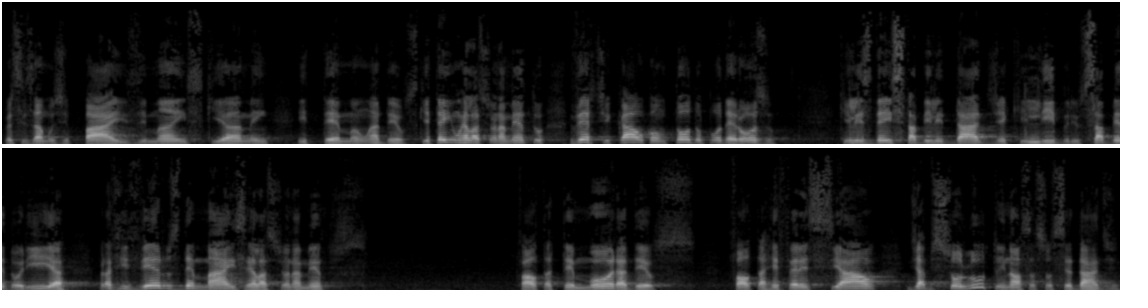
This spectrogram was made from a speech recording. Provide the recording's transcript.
Precisamos de pais e mães que amem e temam a Deus, que tenham um relacionamento vertical com Todo-Poderoso, que lhes dê estabilidade, equilíbrio, sabedoria para viver os demais relacionamentos. Falta temor a Deus, falta referencial de absoluto em nossa sociedade.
